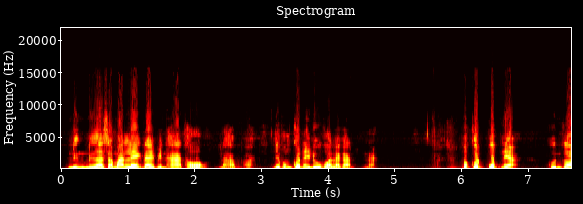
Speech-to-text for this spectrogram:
1 เนื้อสามารถแลกได้เป็น 5 ทองนะครับอะเดี๋ยวผมกดให้ดูก่อนแล้วกันนะพอกดปุ๊บเนี่ย คุณก็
